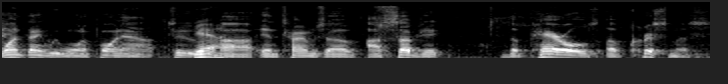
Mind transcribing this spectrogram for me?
One thing we want to point out too, Yeah. uh, in terms of our subject, the perils of Christmas,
